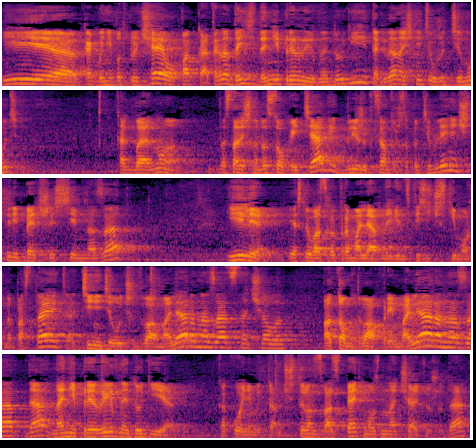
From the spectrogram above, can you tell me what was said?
и как бы не подключая его пока. Тогда дойдите до непрерывной дуги, и тогда начните уже тянуть как бы, ну, достаточно высокой тягой, ближе к центру сопротивления, 4, 5, 6, 7 назад. Или, если у вас ретромолярный винт физически можно поставить, оттяните лучше два маляра назад сначала, потом два премоляра назад, да, на непрерывной дуге, какой-нибудь там 14-25 можно начать уже, да,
